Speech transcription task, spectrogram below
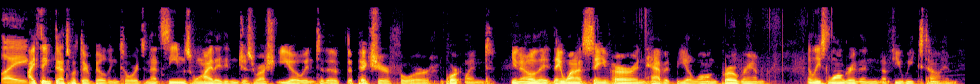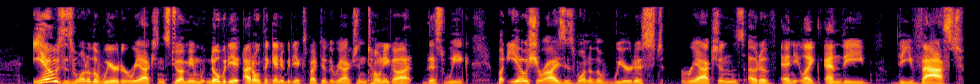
Like I think that's what they're building towards, and that seems why they didn't just rush Io into the, the picture for Portland. You know, they, they want to save her and have it be a long program, at least longer than a few weeks' time. Io's is one of the weirder reactions too. I mean, nobody, I don't think anybody expected the reaction Toni got this week, but Io Shirai's is one of the weirdest reactions out of any like, and the the vast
